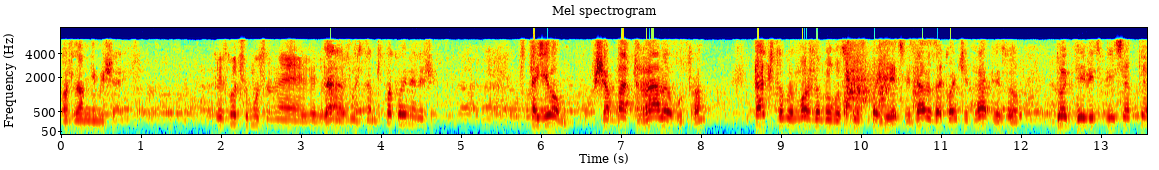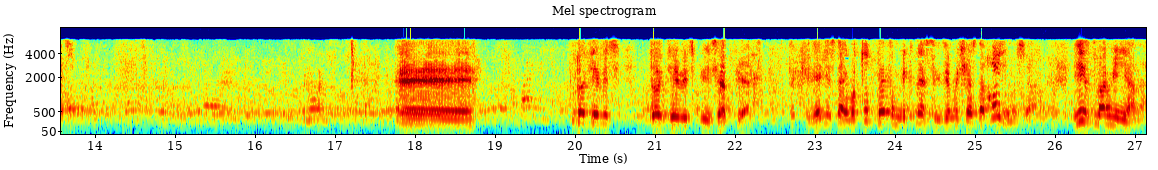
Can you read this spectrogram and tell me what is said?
Он же нам не мешает. То есть лучше мусорное ведро. Да, пусть там спокойно лежит. Встаем в шаббат рано утром, так, чтобы можно было успеть поесть. Ведь надо закончить трапезу до 9.55. Э, До 9, до 9.55. Так я не знаю, вот тут в этом Микнесе, где мы сейчас находимся, есть два миньяна.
